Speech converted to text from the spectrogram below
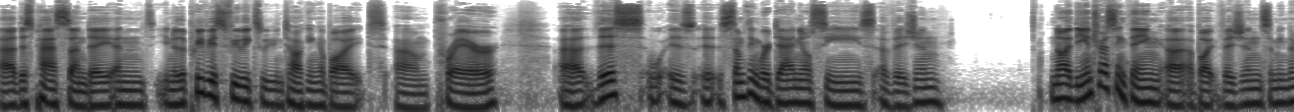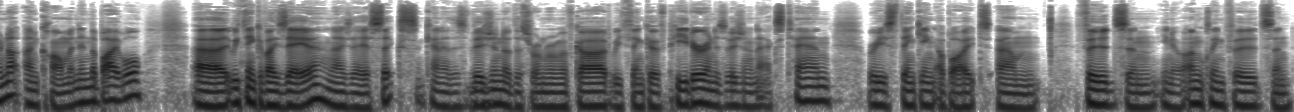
uh, this past Sunday, and you know the previous few weeks we've been talking about um, prayer uh, this is, is, something where Daniel sees a vision. Now, the interesting thing uh, about visions, I mean, they're not uncommon in the Bible. Uh, we think of Isaiah and Isaiah 6, and kind of this vision of the throne room of God. We think of Peter and his vision in Acts 10, where he's thinking about um, foods and, you know, unclean foods and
